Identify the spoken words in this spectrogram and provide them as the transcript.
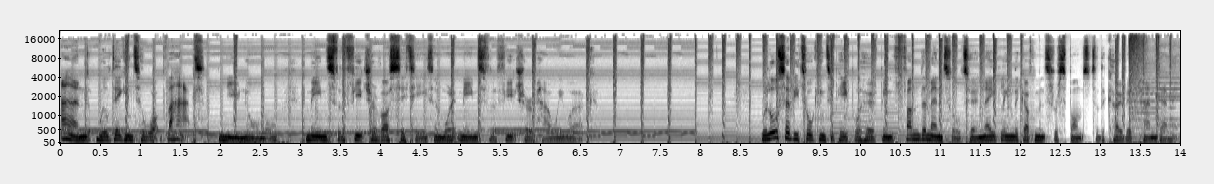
and we'll dig into what that new normal means for the future of our cities and what it means for the future of how we work. We'll also be talking to people who have been fundamental to enabling the government's response to the COVID pandemic,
